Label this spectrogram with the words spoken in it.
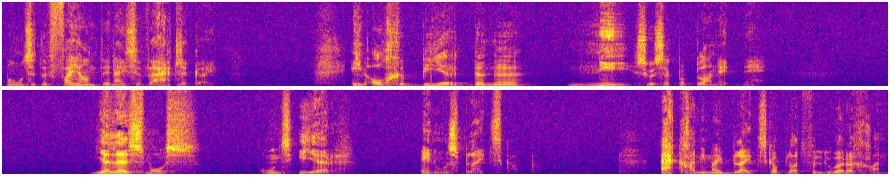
Maar ons het 'n vyand en hy's 'n werklikheid. En al gebeur dinge nie soos ek beplan het nie Julle is mos ons eer en ons blydskap. Ek gaan nie my blydskap laat verlore gaan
